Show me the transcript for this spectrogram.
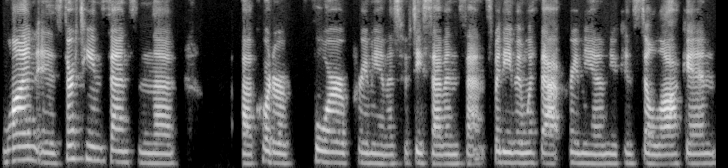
one is 13 cents and the uh, quarter four premium is 57 cents. But even with that premium, you can still lock in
